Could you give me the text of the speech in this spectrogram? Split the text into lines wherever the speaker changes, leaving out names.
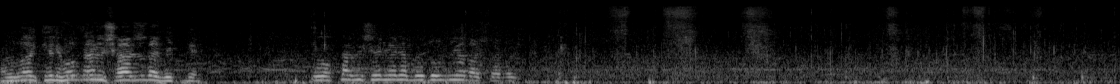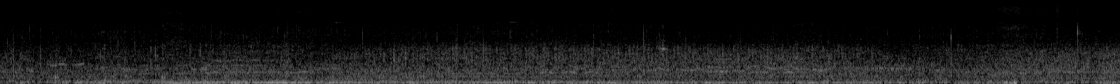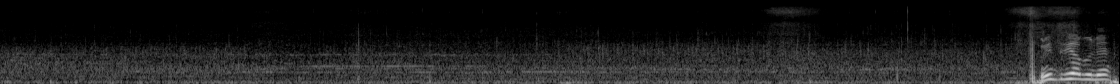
Vallahi telefonların şarjı da bitti. Kulakta bir şeylere bozulmaya başlamış.
Bu nedir ya böyle?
